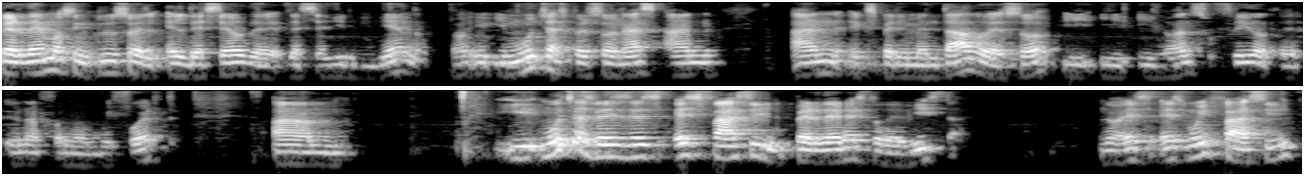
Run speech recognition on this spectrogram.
perdemos incluso el, deseo de, seguir viviendo. Y, muchas personas han, experimentado eso y, lo han sufrido de, una forma muy fuerte y muchas veces es, fácil perder esto de vista. ¿no? Es, muy fácil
